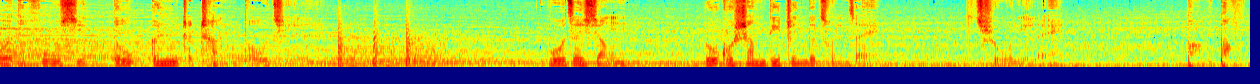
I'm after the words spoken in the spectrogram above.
我的呼吸都跟着颤抖起来。我在想，如果上帝真的存在，求你来帮帮我，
